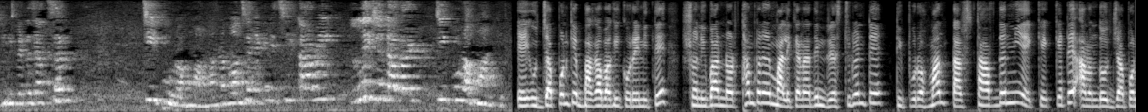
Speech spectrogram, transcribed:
যিনি পেতে যাচ্ছেন টিপু রহমান। আমরা মঞ্চে দেখে নিচ্ছি curry legend award Tipu Rahman এই উদযাপনকে ভাগাভাগি করে নিতে শনিবার নর্থহ্যাম্পটনের মালিকানাধীন রেস্টুরেন্টে টিপু রহমান তার স্টাফদের নিয়ে কেক কেটে আনন্দ উদযাপন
